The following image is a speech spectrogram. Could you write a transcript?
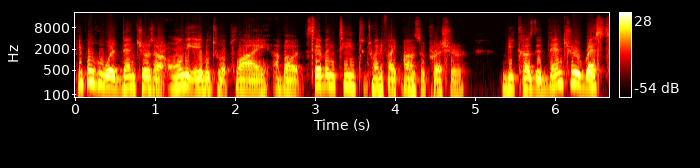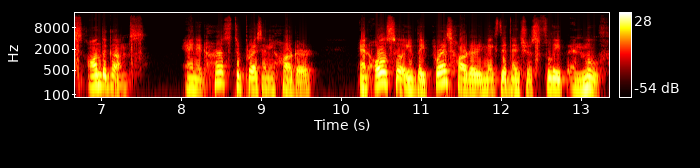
People who wear dentures are only able to apply about 17 to 25 pounds of pressure because the denture rests on the gums and it hurts to press any harder. And also, if they press harder, it makes the dentures flip and move.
